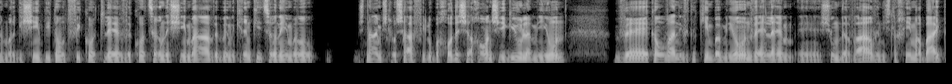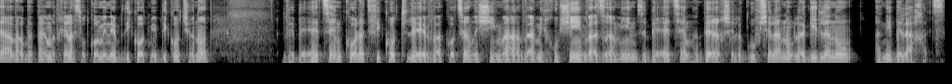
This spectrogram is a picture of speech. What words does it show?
ומרגישים פתאום דפיקות לב וקוצר נשימה, ובמקרים קיצוניים, או שניים, שלושה אפילו בחודש האחרון, שהגיעו למיון, וכמובן נבדקים במיון ואין להם אה, שום דבר, ונשלחים הביתה, והרבה פעמים מתחילים לעשות כל מיני בדיקות מבדיקות שונות. ובעצם כל הדפיקות לב והקוצר נשימה והמיחושים והזרמים זה בעצם הדרך של הגוף שלנו להגיד לנו אני בלחץ.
